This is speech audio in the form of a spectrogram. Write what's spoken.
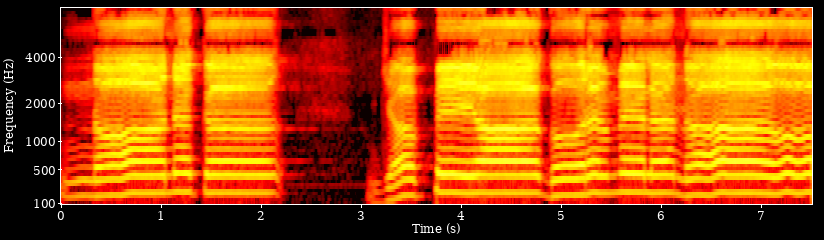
ਨਾਨਕ ਜਪਿਆ ਗੁਰ ਮਿਲਨਾਉ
